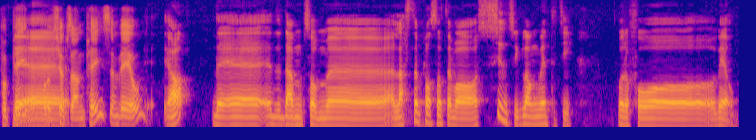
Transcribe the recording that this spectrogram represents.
På, Det- på å kjøpe seg en Pace, en VO. Ja, det er dem som eh, Jeg leste en plass at det var sinnssykt lang ventetid for å få vedovn.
